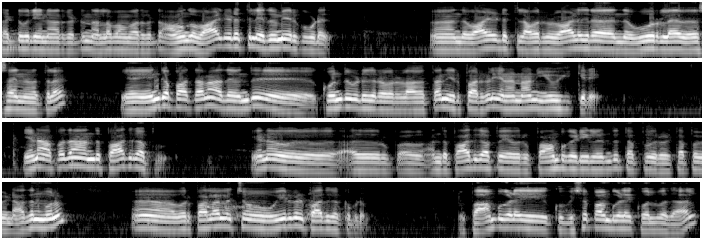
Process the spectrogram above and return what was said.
கட்டுவிரியனாக இருக்கட்டும் நல்ல பாம்பாக இருக்கட்டும் அவங்க வாழிடத்தில் எதுவுமே இருக்கக்கூடாது. அந்த வாழிடத்தில் அவர்கள் வாழுகிற அந்த ஊரில் விவசாய நிலத்தில் எங்கே பார்த்தாலும் அதை வந்து கொண்டு விடுகிறவர்களாகத்தான் இருப்பார்கள் என நான் யூகிக்கிறேன். ஏன்னா அப்போ தான் அந்த பாதுகாப்பு. ஏன்னா ஒரு- அது ஒரு ப- அந்த பாதுகாப்பை ஒரு பாம்பு கடியிலிருந்து தப்பு தப்ப வேண்டும். அதன் மூலம் ஒரு பல லட்சம் உயிர்கள் பாதுகாக்கப்படும். பாம்புகளை விஷப்பாம்புகளை கொல்வதால்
